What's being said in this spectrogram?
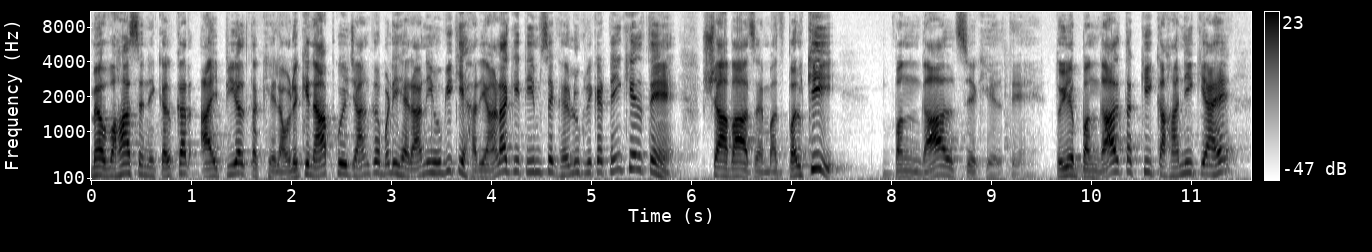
मैं वहाँ से निकलकर आईपीएल तक खेला हूँ। लेकिन आपको ये जानकर बड़ी हैरानी होगी कि हरियाणा की टीम से घरेलू क्रिकेट नहीं खेलते हैं शाहबाज अहमद, बल्कि बंगाल से खेलते हैं। तो ये बंगाल तक की कहानी क्या है?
